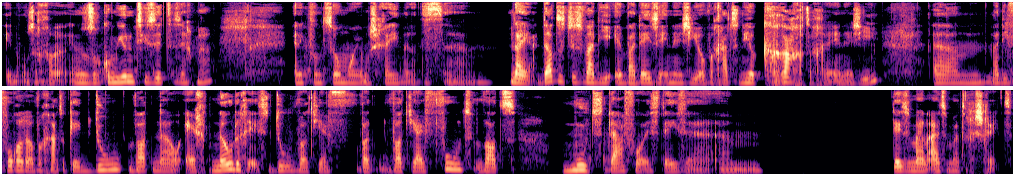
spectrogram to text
in, onze, in onze community zitten, zeg maar. En ik vond het zo mooi omschreven. Dat is, uh, nou ja, dat is dus waar, die, waar deze energie over gaat. Het is een heel krachtige energie. Maar die vooral over gaat, oké, doe wat nou echt nodig is. Doe wat jij, wat, wat jij voelt, wat moet. Daarvoor is deze, um, deze maan uitermate geschikt.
